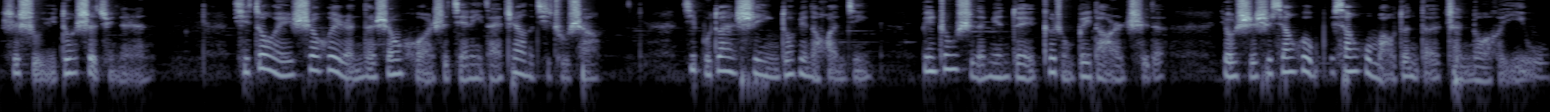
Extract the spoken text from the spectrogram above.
是属于多社群的人，其作为社会人的生活是建立在这样的基础上，即不断适应多变的环境，并忠实的面对各种背道而驰的，有时是相互相互矛盾的承诺和义务。”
